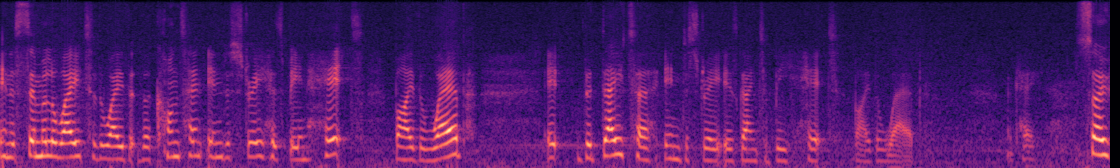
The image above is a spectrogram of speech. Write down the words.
in a similar way to the way that the content industry has been hit by the web, it, the data industry is going to be hit by the web. Okay, so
